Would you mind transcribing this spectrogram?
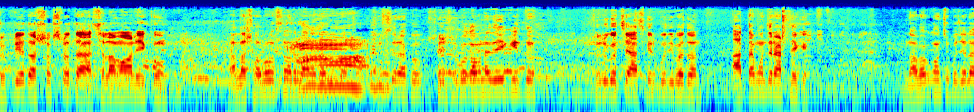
সুপ্রিয় দর্শক শ্রোতা, আসসালামু আলাইকুম। আল্লাহ সর্বস্থ আমাদের ভালো থাকুক সুস্থ রাখুক। সেই শুভকামনা দিয়েই কিন্তু শুরু করছে আজকের প্রতিবেদন আত্মাগঞ্জের হাট থেকে। নবাবগঞ্জ উপজেলা,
